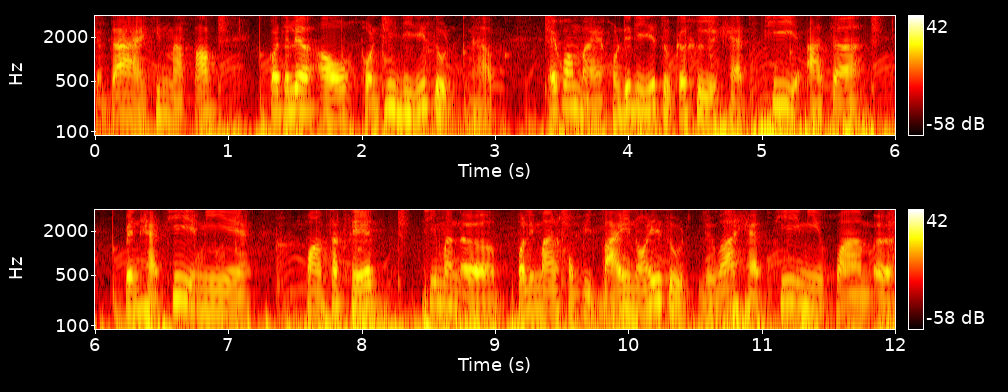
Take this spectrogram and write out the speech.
กันได้ขึ้นมาปั๊บก็จะเลือกเอาคนที่ดีที่สุดนะครับ ไอ้ความหมายคนที่ดีที่สุดก็คือแฮชที่อาจจะเป็นแฮชที่มีความสักเซสที่มันเอ่อปริมาณของบิตไบต์น้อยที่สุด หรือว่าแฮชที่มีความเอ่อ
